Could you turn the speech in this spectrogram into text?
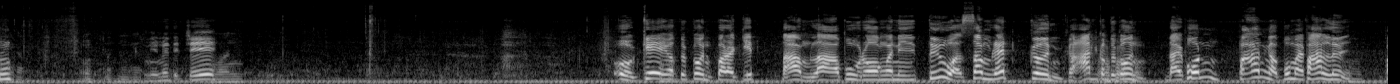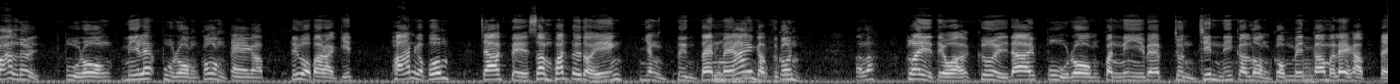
นี่นี่ไม่ติดเจมันโอเคครับทุกคนภารกิจตามล่าผู้รองวันนี้ถือว่าสำเร็จ เกินคาดครับทุกคนได้พ้นพานกับผู้ไม่พานเลยพานเลยผู้รองนี่แหละผู้รองก้องแต่ครับถือว่าภารกิจพานกับผมจากเตะสัมผัสด้วยตัวเองยังตื่นเต้นไม่ให้กับทุกคนเอาละใครแต่ว่าเคยได้ผู้รองปันนีแบบจนชินนี่ก็ลองคอมเมนต์เข้ามาเลยครับ แต่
